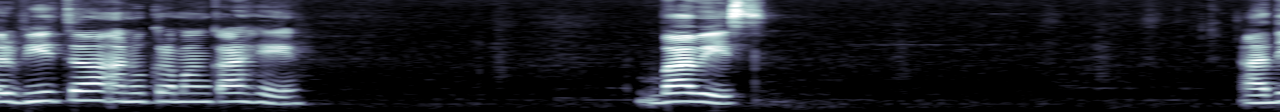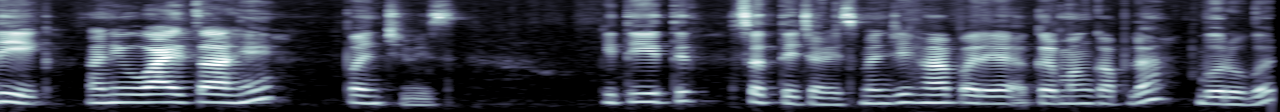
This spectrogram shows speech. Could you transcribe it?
तर व्हीचा अनुक्रमांक आहे बावीस अधिक आणि वायचा आहे पंचवीस. किती येते सत्तेचाळीस. म्हणजे हा पर्याय क्रमांक आपला बरोबर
